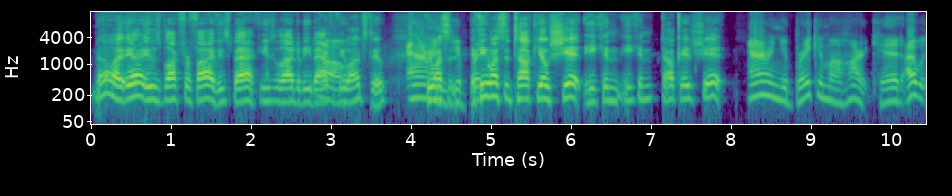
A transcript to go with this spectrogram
No, yeah, he was blocked for five. He's back. He's allowed to be back if he Oh. wants to. If Aaron, he wants to, you're if he wants to talk yo shit, he can. He can talk his shit. Aaron, you're breaking my heart, kid. I was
